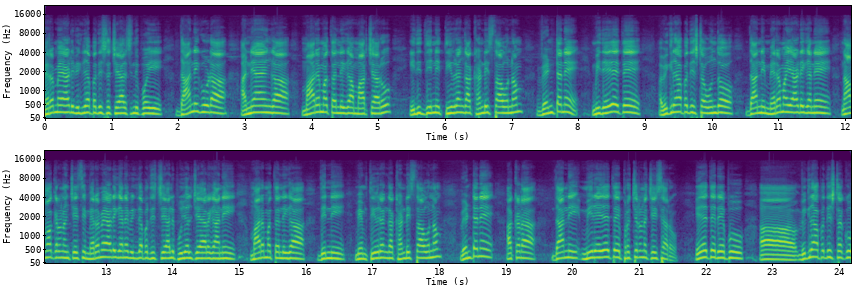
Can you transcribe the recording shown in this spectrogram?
మెరమయాడి విగ్రహ ప్రతిష్ట చేయాల్సింది పోయి దాన్ని కూడా అన్యాయంగా మారెమ్మ తల్లిగా మార్చారు. ఇది దీన్ని తీవ్రంగా ఖండిస్తూ ఉన్నాం. వెంటనే మీది ఏదైతే విగ్రహప్రతిష్ట ఉందో దాన్ని మెరమయాడిగానే నామకరణం చేసి మెరమయాడిగానే విగ్రహ ప్రతిష్ఠ చేయాలి పూజలు చేయాలి కానీ మారమ్మ తల్లిగా దీన్ని మేము తీవ్రంగా ఖండిస్తూ ఉన్నాం. వెంటనే అక్కడ దాన్ని మీరు ఏదైతే ప్రచురణ చేశారో ఏదైతే రేపు విగ్రహ ప్రతిష్టకు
